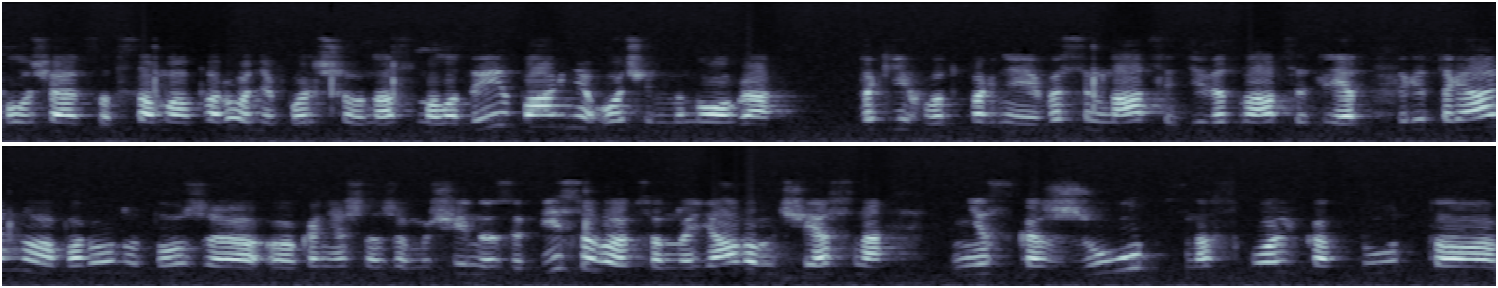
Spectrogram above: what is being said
получается, в самообороне больше у нас молодые парни, очень много таких вот парней 18-19 лет. Территориальную оборону тоже, э, конечно же, мужчины записываются, но я вам честно не скажу, насколько тут э,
